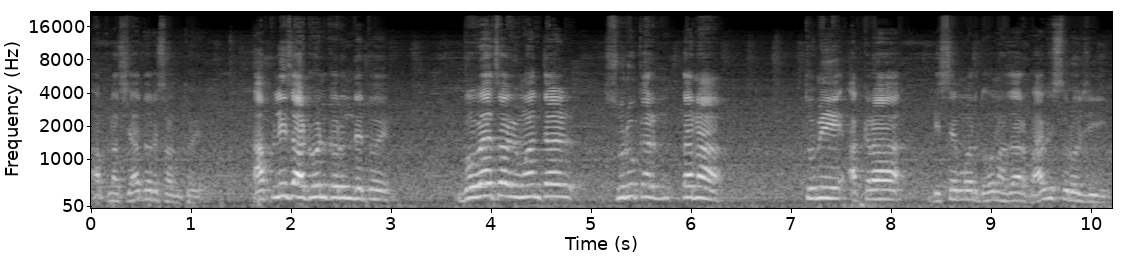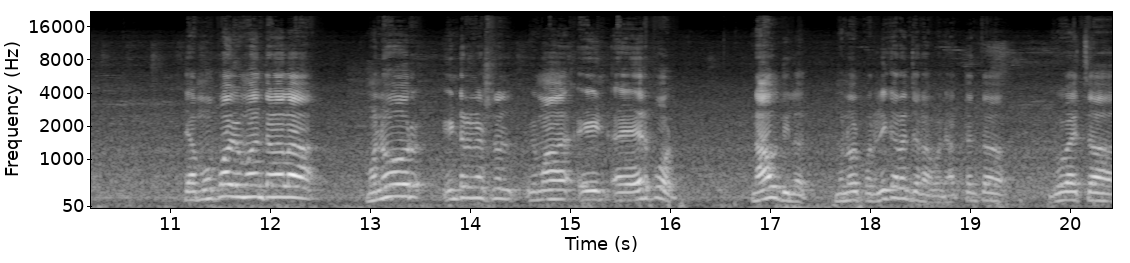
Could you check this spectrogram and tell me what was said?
आपणास याद्वारे सांगतोय आपलीच आठवण करून देतोय. गोव्याचा विमानतळ सुरू करताना तुम्ही अकरा डिसेंबर दोन हजार बावीस रोजी त्या मोपा विमानतळाला मनोहर इंटरनॅशनल विमा ए- एअरपोर्ट नाव दिलं. मनोहर पर्रीकरांच्या नावाने. अत्यंत गोव्याचा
